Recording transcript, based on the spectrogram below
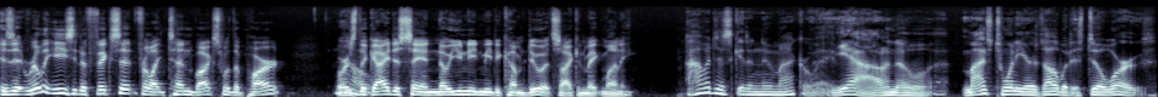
is it really easy to fix it for like ten bucks with a part, or is the guy just saying, "No, you need me to come do it so I can make money"? I would just get a new microwave. Yeah, I don't know. Mine's 20 years old, but it still works.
